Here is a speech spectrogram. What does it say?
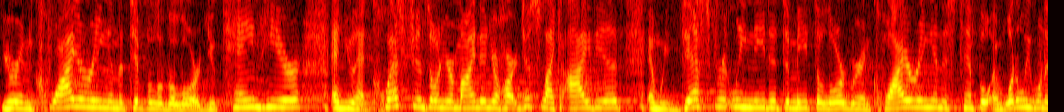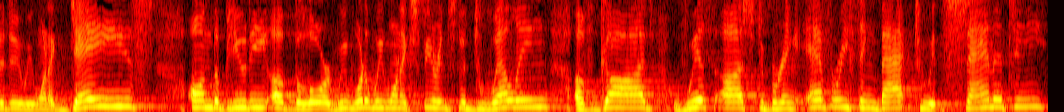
You're inquiring in the temple of the Lord. You came here and you had questions on your mind and your heart, just like I did, and we desperately needed to meet the Lord. We're inquiring in his temple, and what do we want to do? We want to gaze on the beauty of the Lord. We, what do we want to experience? The dwelling of God with us to bring everything back to its sanity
